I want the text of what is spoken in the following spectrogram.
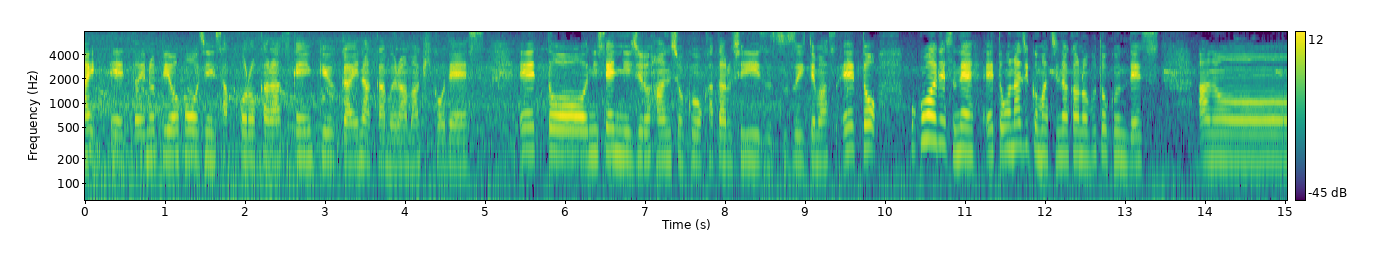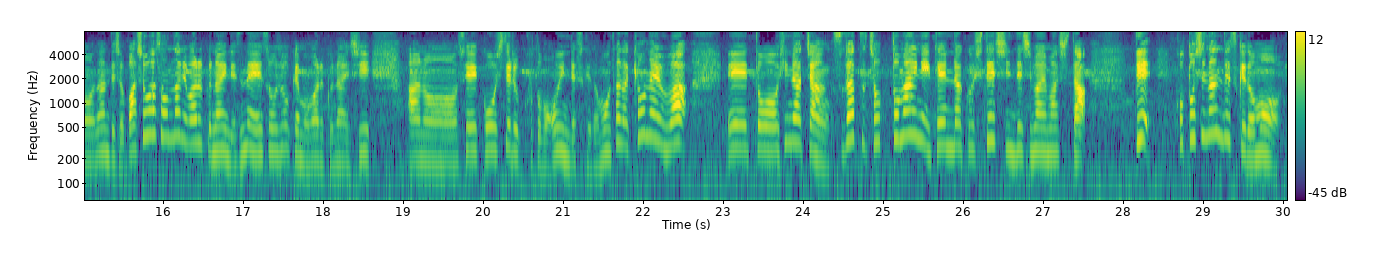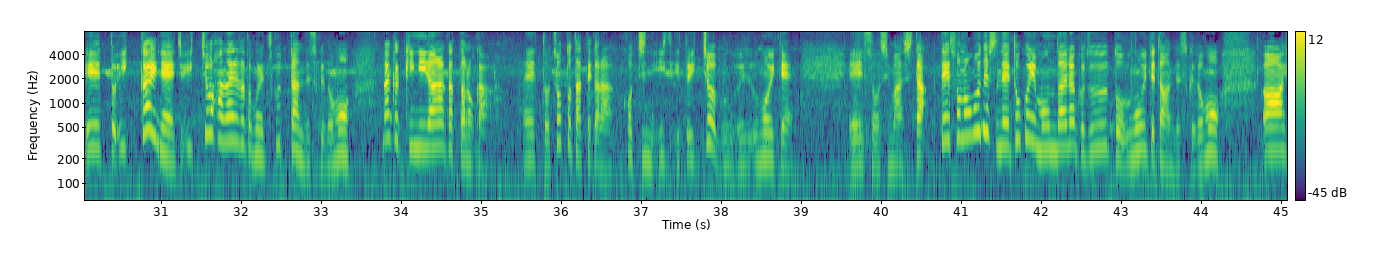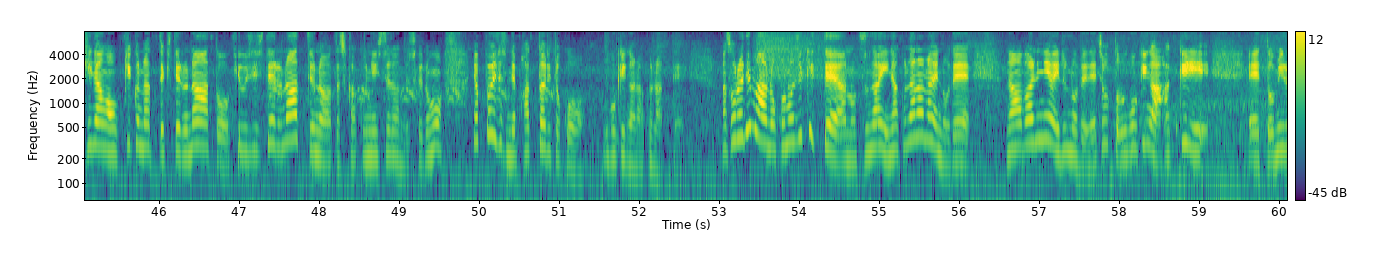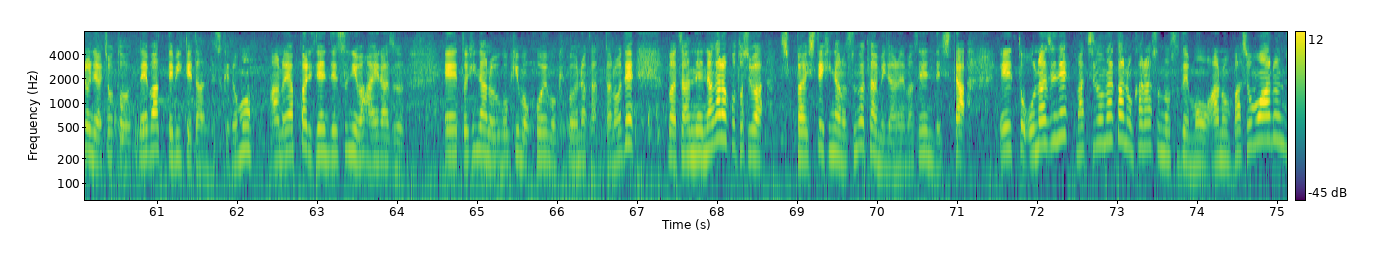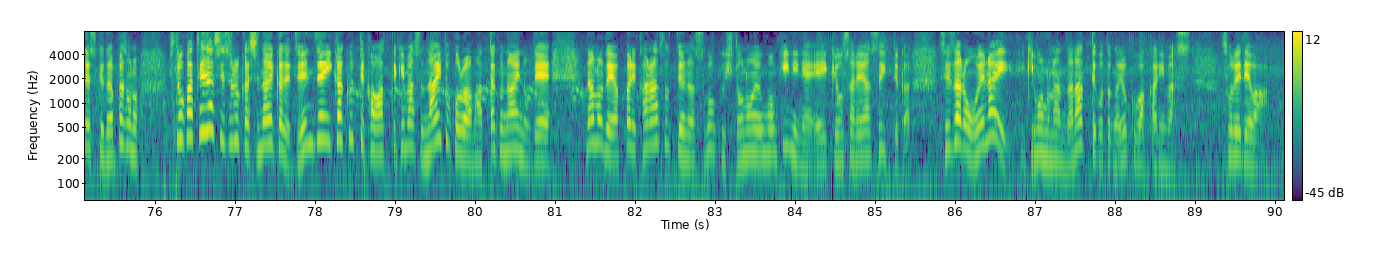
はい、え、ー、と NPO 法人札幌カラス研究会中村真紀子です。えっ、ー、と2020繁殖を語るシリーズ続いてます。えっ、ー、とここはですね、えっ、と同じく街中のぶとくんです。あの、なんでしょう場所はそんなに悪くないんですね、映像条件も悪くないし、あの、成功してることも多いんですけども、ただ去年は、えーと、ひなちゃん、巣立つちょっと前に転落して死んでしまいました。で、今年なんですけども、えー、と、1回ね、一丁離れたところに作ったんですけども、なんか気に入らなかったのか、えー、と、ちょっと経ってからこっちに、えー、と一丁動いて、演奏しました。でその後ですね特に問題なくずっと動いてたんですけどもああひなが大きくなってきてるなと休止してるなっていうのは私確認してたんですけどもやっぱりですねぱったりとこう動きがなくなってまそれでもあのこの時期ってあのつがいなくならないので縄張りにはいるのでねちょっと動きがはっきりえーと、見るにはちょっと粘って見てたんですけどもあのやっぱり全然巣には入らず、えーと、ひなの動きも声も聞こえなかったので、まあ、残念ながら今年は失敗してひなの姿は見られませんでした、えーと、と同じね街の中のカラスの巣でもあの場所もあるんですけどやっぱりその人が手出しするかしないかで全然威嚇って変わってきます。ないところは全くないのでなのでやっぱりカラスっていうのはすごく人の動きにね影響されやすいっていうかせざるを得ない生き物なんだなってことがよくわかります。それでは。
